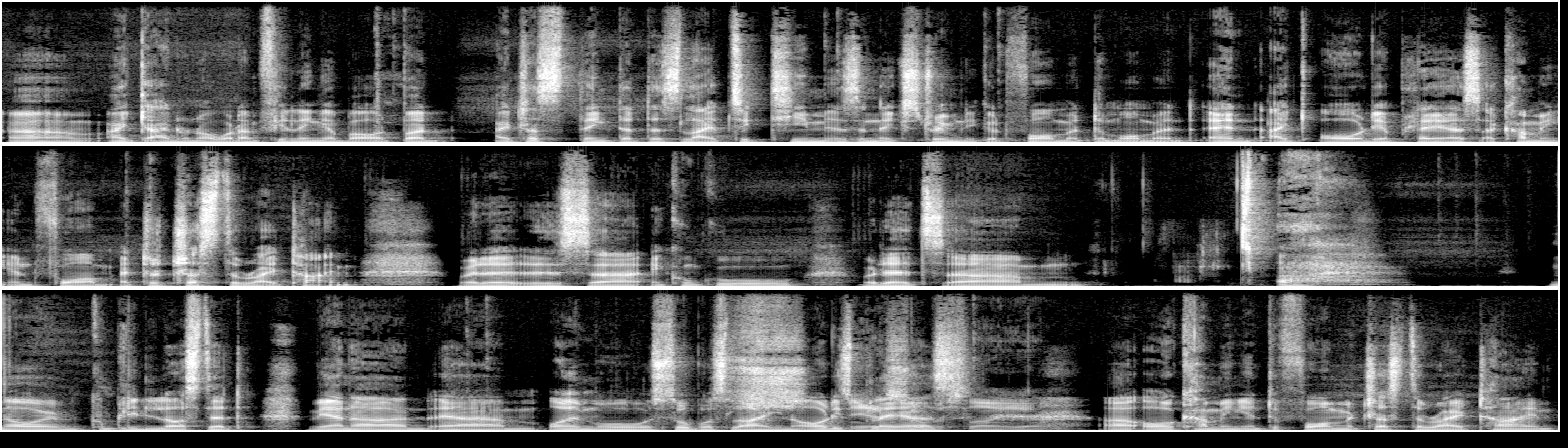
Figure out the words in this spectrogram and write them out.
um, I I don't know what I'm feeling about, but I just think that this Leipzig team is in extremely good form at the moment, and like all their players are coming in form at just the right time. Whether it is uh, Nkunku, whether it's um, uh, No, I completely lost it. Werner, um, Olmo, Szoboszlai, you know, all these Yeah, players Szoboszlai, yeah. are all coming into form at just the right time.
